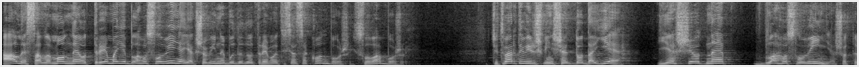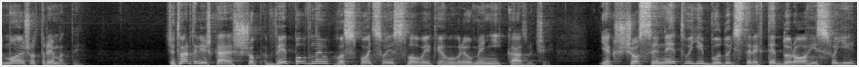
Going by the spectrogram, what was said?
Але Соломон не отримає благословення, якщо він не буде дотримуватися закон Божий, слова Божої. Четвертий вірш він ще додає: є ще одне благословіння, що ти можеш отримати. Четвертий вірш каже, щоб виповнив Господь своє слово, яке говорив мені, кажучи, якщо сини твої будуть стерегти дороги свої,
